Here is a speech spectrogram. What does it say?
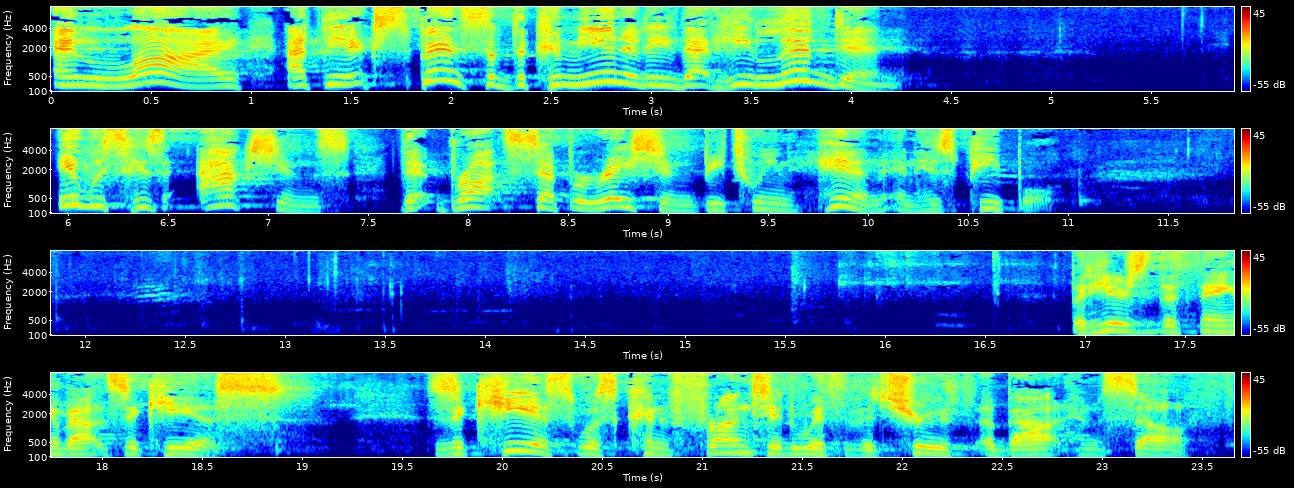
and lie at the expense of the community that he lived in. It was his actions that brought separation between him and his people. But here's the thing about Zacchaeus Zacchaeus was confronted with the truth about himself,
